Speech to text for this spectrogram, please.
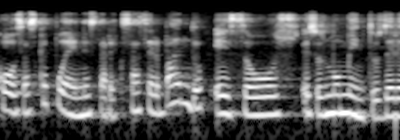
cosas que pueden estar exacerbando esos, esos momentos de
